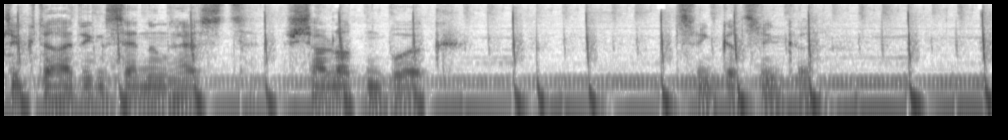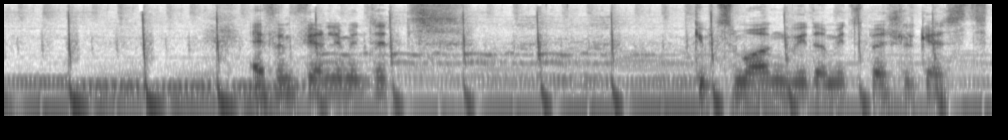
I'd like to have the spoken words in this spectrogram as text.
Stück der heutigen Sendung heißt Charlottenburg. Zwinker, zwinker. FM4 Unlimited gibt's morgen wieder mit Special Guest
